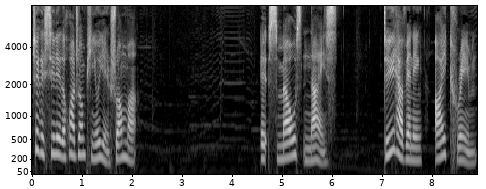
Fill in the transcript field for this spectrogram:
这个系列的化妆品有眼霜吗？It smells nice. Do you have any eye cream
